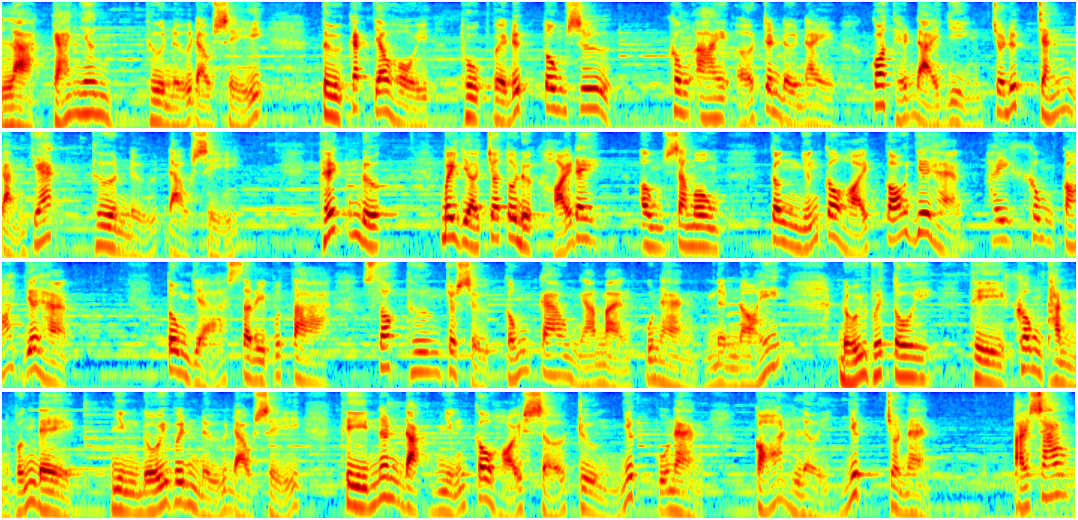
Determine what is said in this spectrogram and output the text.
Là cá nhân, thưa nữ đạo sĩ, tư cách giáo hội thuộc về Đức Tôn Sư. Không ai ở trên đời này có thể đại diện cho Đức Chánh Đẳng Giác, thưa nữ đạo sĩ. Thế cũng được, bây giờ cho tôi được hỏi đây, ông Sa môn cần những câu hỏi có giới hạn hay không có giới hạn? tôn giả Sariputta xót thương cho sự cống cao ngã mạn của nàng nên nói đối với tôi thì không thành vấn đề nhưng đối với nữ đạo sĩ thì nên đặt những câu hỏi sở trường nhất của nàng có lợi nhất cho nàng. Tại sao?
